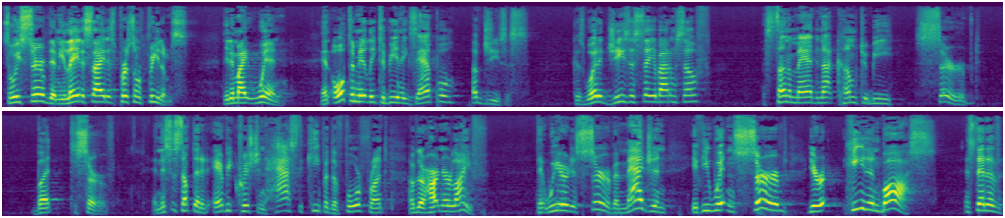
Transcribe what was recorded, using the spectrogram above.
So he served them. He laid aside his personal freedoms that he might win. and ultimately to be an example of Jesus. Because what did Jesus say about himself? The Son of Man did not come to be served, but to serve. And this is something that every Christian has to keep at the forefront of their heart and their life that we are to serve. Imagine if you went and served your heathen boss instead of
